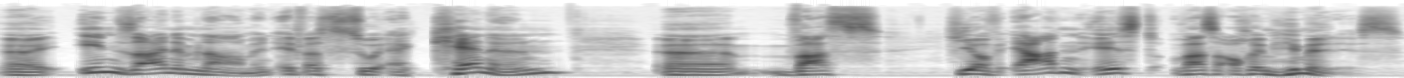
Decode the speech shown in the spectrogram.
Äh, in seinem Namen etwas zu erkennen, was hier auf Erden ist, was auch im Himmel ist.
